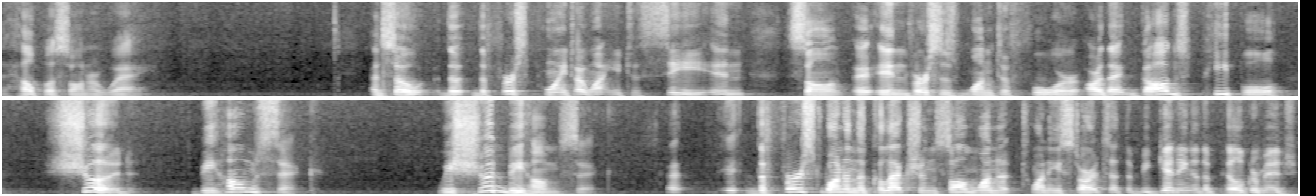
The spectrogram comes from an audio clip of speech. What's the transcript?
to help us on our way. And so, the, the first point I want you to see in, Psalm, in verses 1 to 4 are that God's people should be homesick. We should be homesick. Uh, the first one in the collection, Psalm 120, starts at the beginning of the pilgrimage,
